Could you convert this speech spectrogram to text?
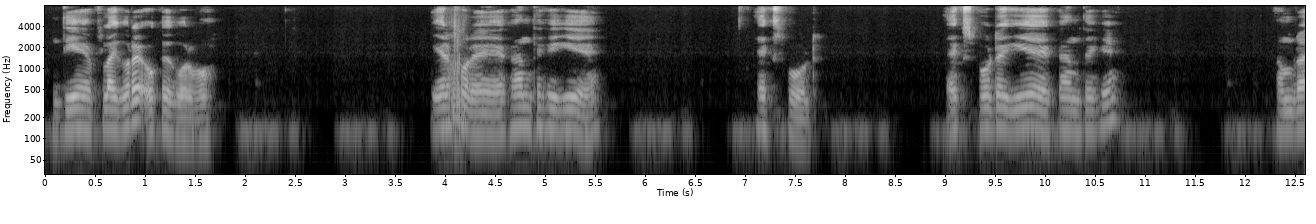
দিয়ে অ্যাপ্লাই করে ওকে করব। এরপরে এখান থেকে গিয়ে এক্সপোর্ট এক্সপোর্টে গিয়ে এখান থেকে আমরা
